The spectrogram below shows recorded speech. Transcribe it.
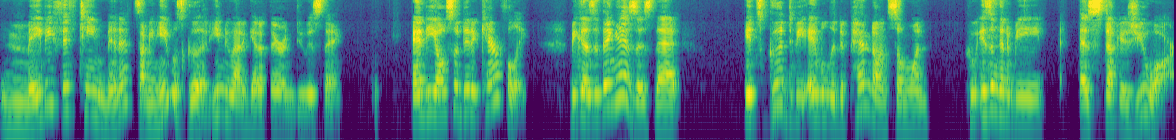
maybe 15 minutes. I mean, he was good. He knew how to get up there and do his thing. And he also did it carefully. Because the thing is, is that it's good to be able to depend on someone who isn't going to be as stuck as you are.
